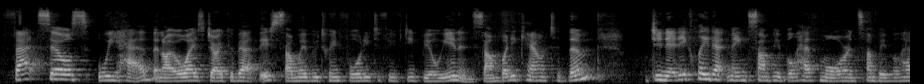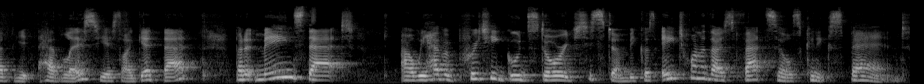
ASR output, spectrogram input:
Fat cells we have, and I always joke about this, somewhere between 40 to 50 billion, and somebody counted them genetically that means some people have more and some people have have less yes i get that but it means that uh, we have a pretty good storage system because each one of those fat cells can expand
